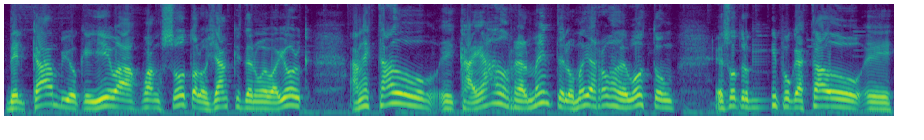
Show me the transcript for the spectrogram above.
del cambio que lleva Juan Soto a los Yankees de Nueva York. Han estado eh, callados realmente. Los Medias Rojas de Boston es otro equipo que ha estado eh,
